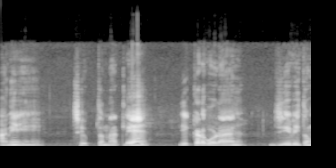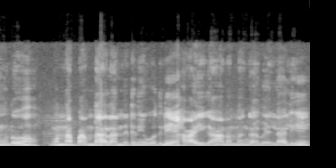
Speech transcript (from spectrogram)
అని చెప్తున్నట్లే ఇక్కడ కూడా జీవితంలో ఉన్న బంధాలన్నిటినీ వదిలి హాయిగా ఆనందంగా వెళ్ళాలి.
